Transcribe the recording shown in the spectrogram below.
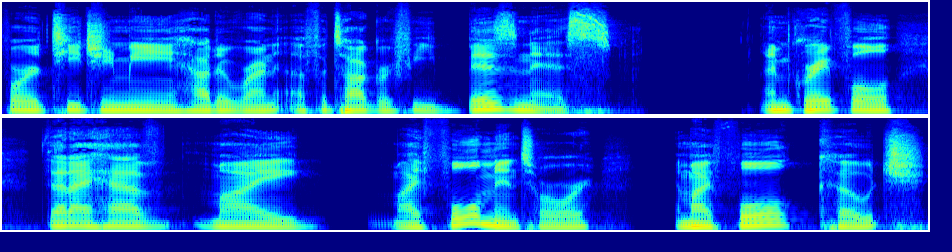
for teaching me how to run a photography business. I'm grateful that I have my my full mentor and my full coach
